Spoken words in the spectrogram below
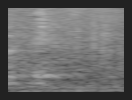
Okay.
